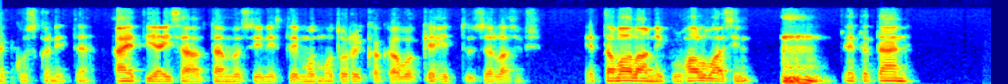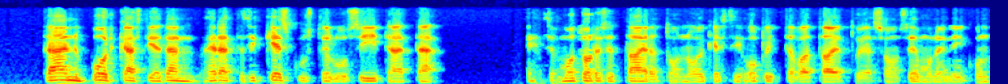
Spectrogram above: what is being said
että koska niitä äiti ja isä on tämmöisiä, niin ei motoriikkakaan voi kehittyä sellaiseksi. Että tavallaan niin kuin haluaisin, että tämän, tämän podcastin ja tämän herättäisi keskustelua siitä, että, että se motoriset taidot on oikeasti opittava taito ja se on semmoinen, niin kuin,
